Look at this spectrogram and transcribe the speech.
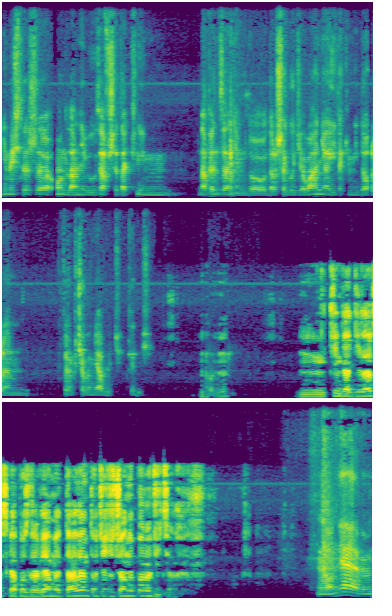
i myślę, że on dla mnie był zawsze takim napędzeniem do dalszego działania i takim idolem, którym chciałbym ja być kiedyś. Mm, Kinga Gilewska, pozdrawiamy. Talent odziedziczony po rodzicach. No nie wiem,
